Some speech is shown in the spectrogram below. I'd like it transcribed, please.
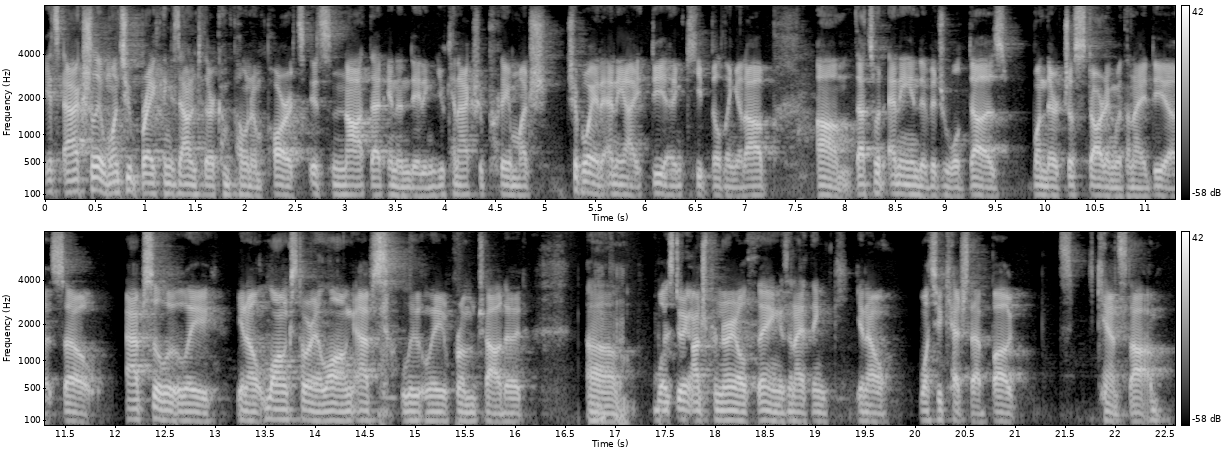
it's actually once you break things down into their component parts it's not that inundating. You can actually pretty much chip away at any idea and keep building it up. Um, that's what any individual does when they're just starting with an idea. So absolutely, you know, long story long, absolutely from childhood um, okay. was doing entrepreneurial things. And I think, you know, once you catch that bug, you can't stop.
